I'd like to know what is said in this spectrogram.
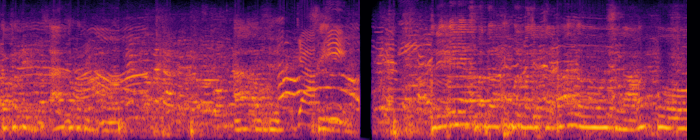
Kapatid, ah, kapatid mo. Ah, okay. Jackie! 3 minutes, Madam People, balik na tayo. Salamat po.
